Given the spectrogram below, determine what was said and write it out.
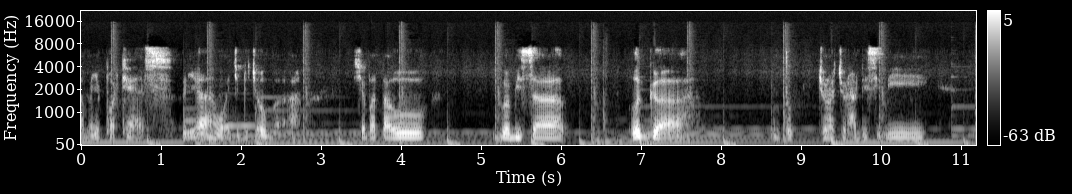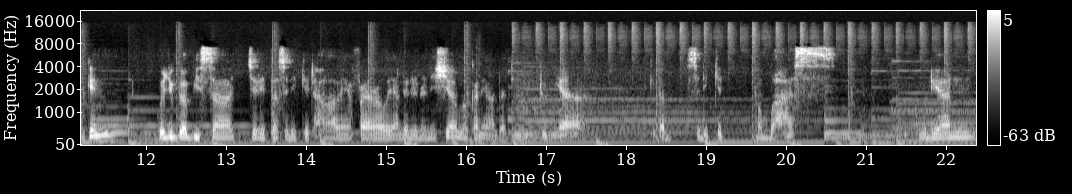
Namanya podcast. Ya, wajib dicoba. Siapa tahu gue bisa lega untuk curhat-curhat di sini. Mungkin gue juga bisa cerita sedikit hal-hal yang viral yang ada di Indonesia bahkan yang ada di dunia. Kita sedikit membahas. Kemudian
